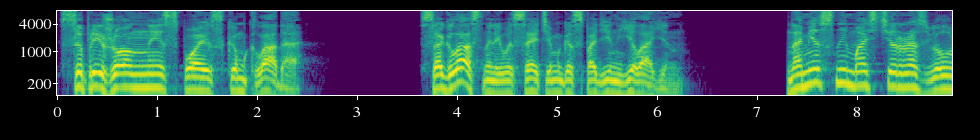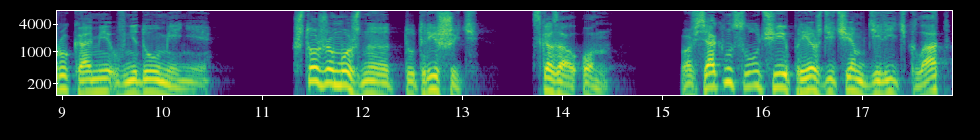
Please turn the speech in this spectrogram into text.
сопряженные с поиском клада. Согласны ли вы с этим, господин Елагин? Наместный мастер развел руками в недоумении. «Что же можно тут решить?» — сказал он. «Во всяком случае, прежде чем делить клад,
